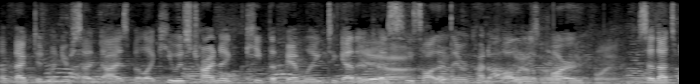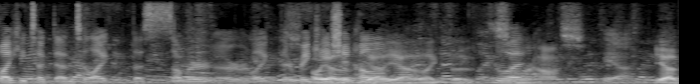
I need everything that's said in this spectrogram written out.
affected when your son dies, but like he was trying to keep the family together because Yeah. he saw that they were kind of falling yeah, apart. So that's why he took them to like the summer or like their Oh yeah, vacation the, home. yeah, yeah, like the What? summer house. Yeah. Yeah,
